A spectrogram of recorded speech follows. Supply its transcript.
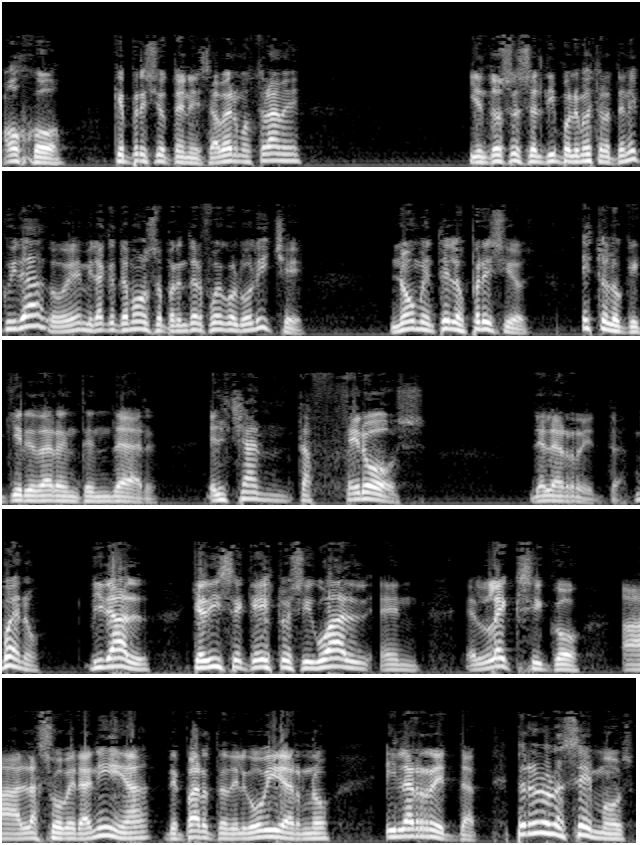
ojo, ¿qué precio tenés? A ver, mostrame. Y entonces el tipo le muestra, tené cuidado, eh, mirá que te vamos a prender fuego el boliche. No aumenté los precios. Esto es lo que quiere dar a entender el chanta feroz de la reta. Bueno, Vidal, que dice que esto es igual en el léxico a la soberanía de parte del gobierno, y la reta. Pero no lo hacemos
